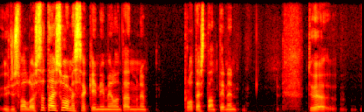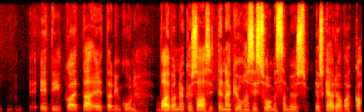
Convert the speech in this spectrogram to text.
Yhdysvalloissa tai Suomessakin, niin meillä on tämmöinen protestanttinen työetiikka, että, että niin kuin vaivan näkö saa sitten näkyä. Onhan siis Suomessa myös, jos käydään vaikka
